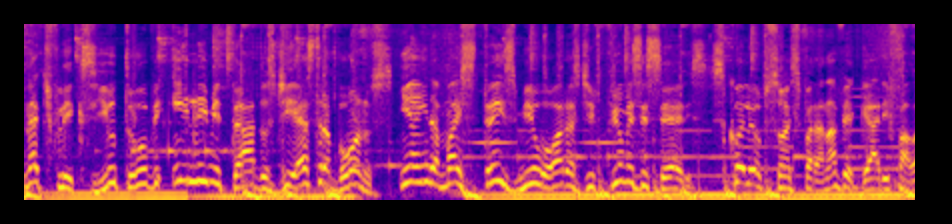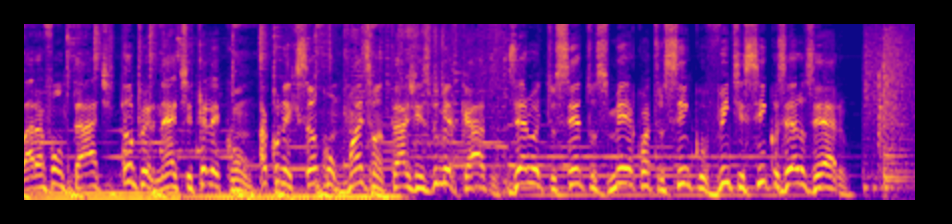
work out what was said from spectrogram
Netflix e YouTube ilimitados de extra bônus. E ainda mais 3 mil horas de filmes e séries. Escolha opções para navegar e falar à vontade. Ampernet Telecom, a conexão com mais vantagens do mercado. 0800 645 2500.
